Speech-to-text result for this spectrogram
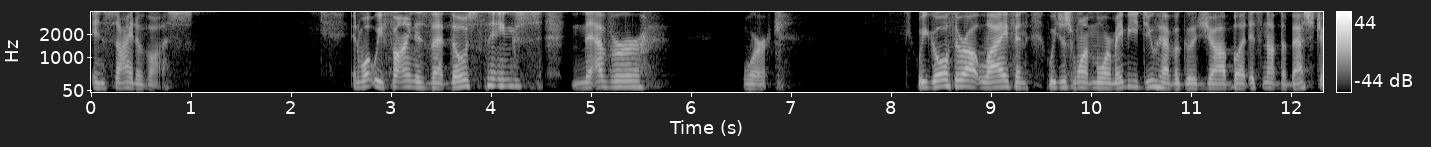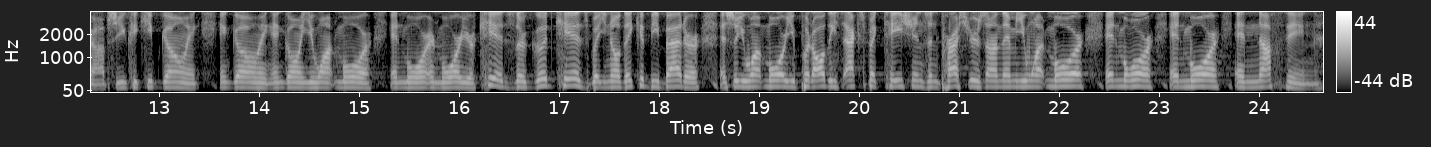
inside of us. And what we find is that those things never work. We go throughout life and we just want more. Maybe you do have a good job, but it's not the best job. So you could keep going and going and going. You want more and more and more. Your kids, they're good kids, but you know, they could be better. And so you want more. You put all these expectations and pressures on them. You want more and more and more, and nothing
